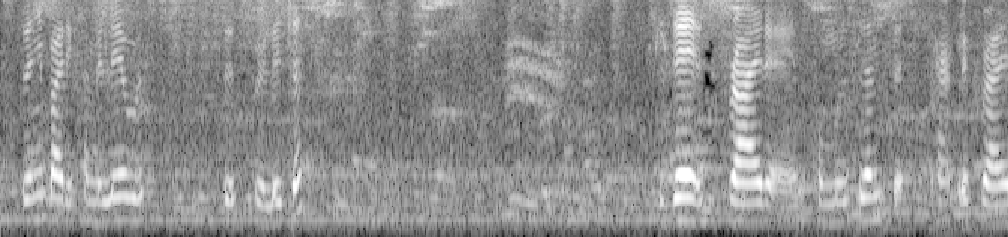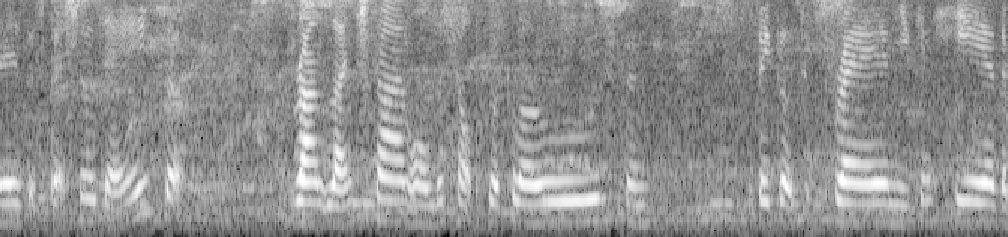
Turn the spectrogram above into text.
Is anybody familiar with this religion? Today is Friday, and for Muslims, apparently Friday is a special day. So around lunchtime, all the shops were closed, and they go to pray, and you can hear the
